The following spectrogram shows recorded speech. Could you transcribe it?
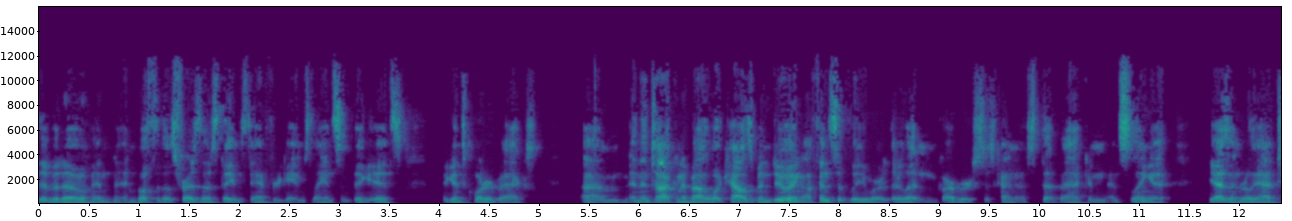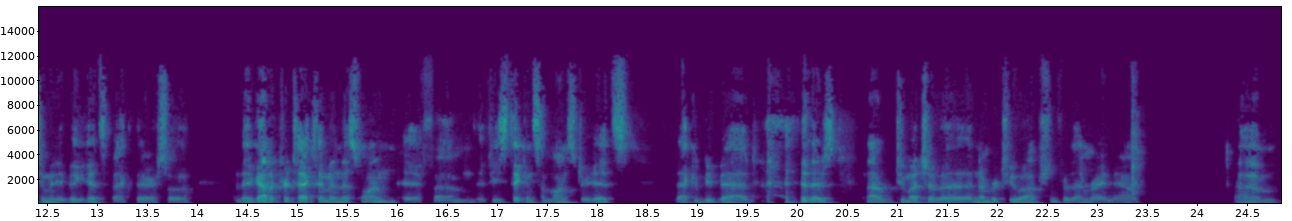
Thibodeaux and, and both of those Fresno State and Stanford games, laying some big hits against quarterbacks. Um, and then talking about what Cal's been doing offensively, where they're letting Garbers just kind of step back and, and sling it. He hasn't really had too many big hits back there, so they've got to protect him in this one. If um, if he's taking some monster hits, that could be bad. There's not too much of a, a, number two option for them right now. Um,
